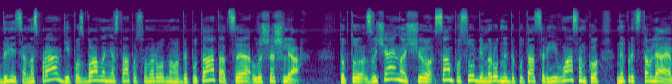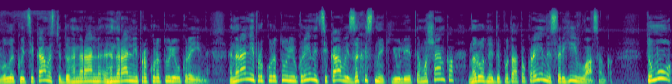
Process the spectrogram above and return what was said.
Дивіться, насправді позбавлення статусу народного депутата це лише шлях. Тобто, звичайно, що сам по собі народний депутат Сергій Власенко не представляє великої цікавості до Генеральної, прокуратури України. Генеральній прокуратурі України цікавий захисник Юлії Тимошенко, народний депутат України Сергій Власенко. Тому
